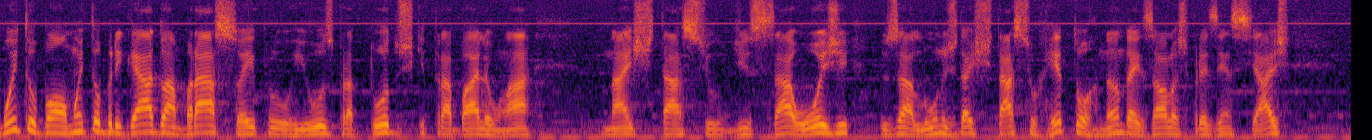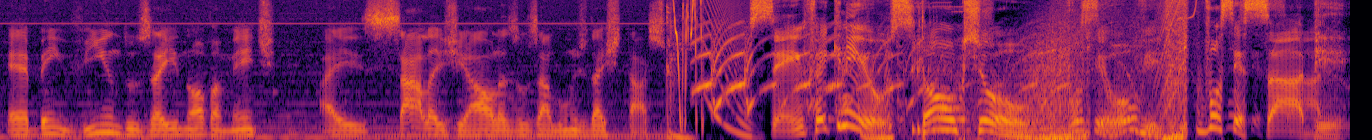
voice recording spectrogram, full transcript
Muito bom, muito obrigado. Um abraço aí para o Riuso, para todos que trabalham lá na Estácio de Sá. Hoje, os alunos da Estácio retornando às aulas presenciais. É, Bem-vindos aí novamente às salas de aulas, os alunos da Estácio. Sem fake news. Talk show. Você ouve? Você sabe.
